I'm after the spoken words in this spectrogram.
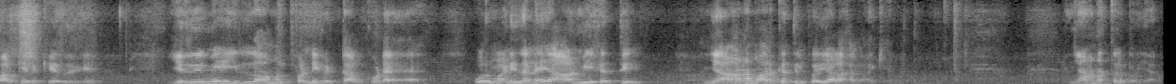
வாழ்க்கையில் கேது எதுவுமே இல்லாமல் பண்ணிவிட்டால் கூட ஒரு மனிதனை ஆன்மீகத்தில் ஞான மார்க்கத்தில் பெரிய ஆளாக ஆக்கிறது ஞானத்தில் பெரியார்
